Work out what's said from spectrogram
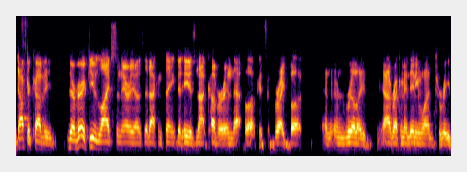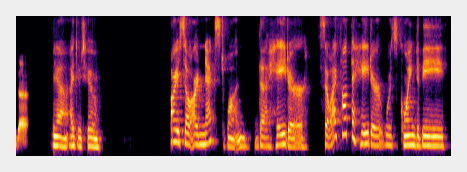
Dr. Covey there are very few life scenarios that I can think that he does not cover in that book. It's a great book, and, and really, I recommend anyone to read that. Yeah, I do too. All right, so our next one, the hater. So I thought the hater was going to be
